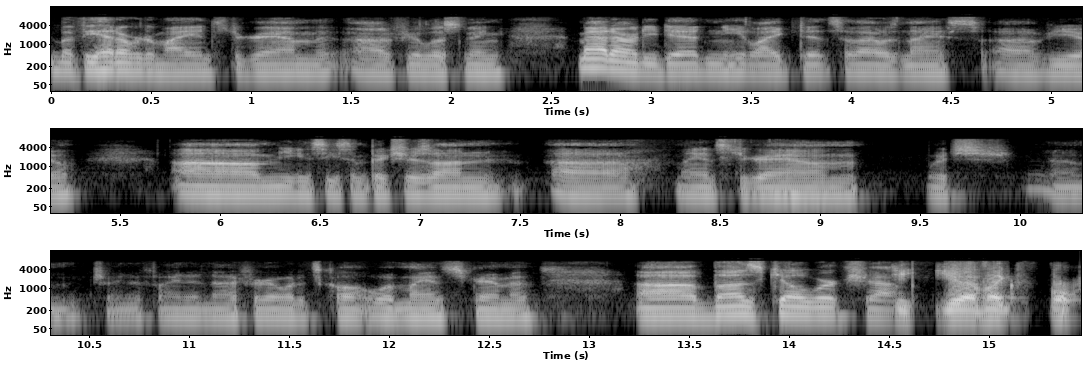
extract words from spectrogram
but if you head over to my Instagram, uh, if you're listening, Matt already did and he liked it, so that was nice of you. Um, you can see some pictures on uh, my Instagram, which I'm trying to find it now. I forgot what it's called, what my Instagram is. Uh, Buzzkill Workshop. You have like four.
